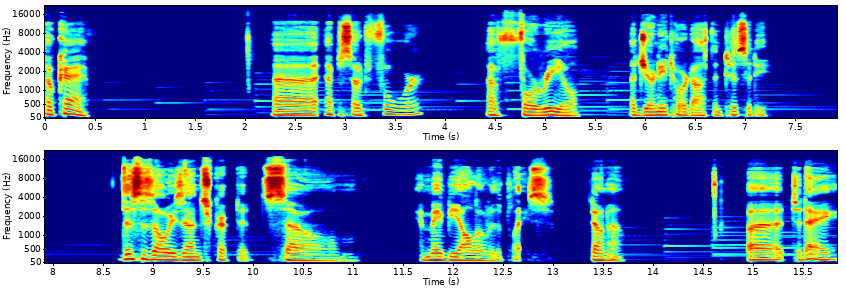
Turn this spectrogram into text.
Okay. Uh, episode four of For Real A Journey Toward Authenticity. This is always unscripted, so it may be all over the place. Don't know. But today,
